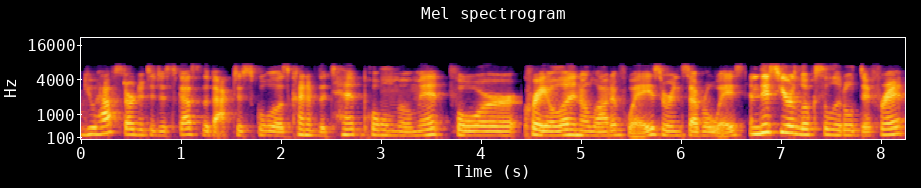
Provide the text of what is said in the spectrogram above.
You have started to discuss the back to school as kind of the tent pole moment for Crayola in a lot of ways or in several ways. And this year looks a little different.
